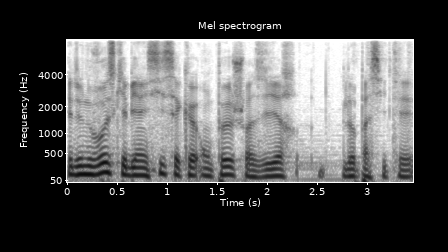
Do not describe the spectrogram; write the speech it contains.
Et de nouveau, ce qui est bien ici, c'est qu'on peut choisir l'opacité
